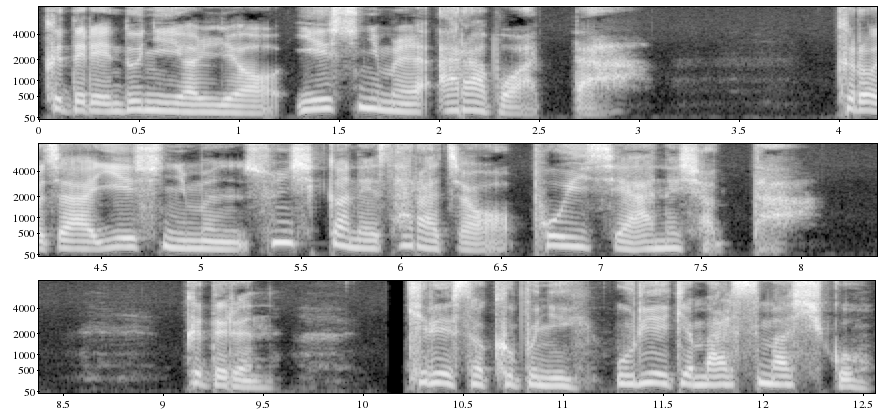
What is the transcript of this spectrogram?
그들의 눈이 열려 예수님을 알아보았다. 그러자 예수님은 순식간에 사라져 보이지 않으셨다. 그들은 길에서 그분이 우리에게 말씀하시고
